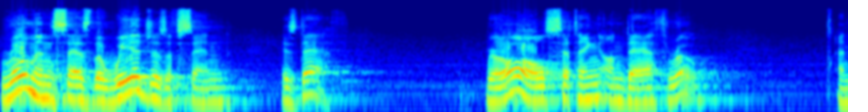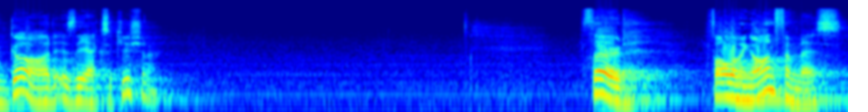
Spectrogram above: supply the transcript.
Romans says the wages of sin is death. We're all sitting on death row. And God is the executioner. Third, following on from this,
